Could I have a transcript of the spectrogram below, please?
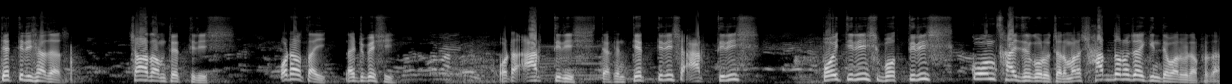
তেত্রিশ হাজার। চা দাম তেত্রিশ। ওটাও তাই না একটু বেশি? ওটা আটত্রিশ। দেখেন তেত্রিশ আটত্রিশ পঁয়ত্রিশ বত্রিশ কোন সাইজের গরু চান? মানে সাধ্য অনুযায়ী কিনতে পারবেন আপনারা।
